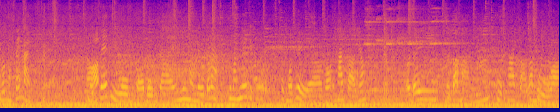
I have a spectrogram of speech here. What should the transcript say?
luôn một set này Một set thì gồm có 4 cái nhưng mà nếu các bạn không ăn hết thì cũng, cũng có thể à, gọi hai cái nhá. Ở đây người ta bán hộp hai cái là chủ à,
